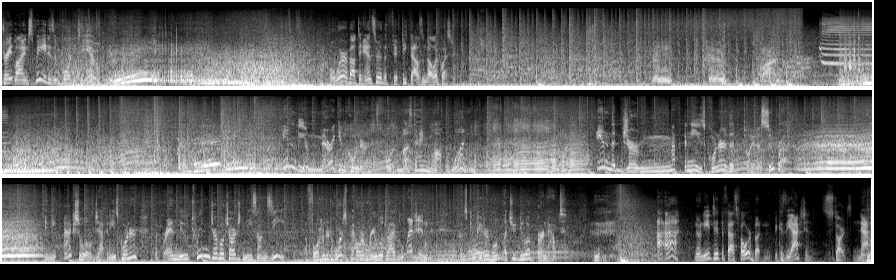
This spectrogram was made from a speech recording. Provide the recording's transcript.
straight line speed is important to you. Well, we're about to answer the $50,000 question. Three, two, one. In the American corner, it's Ford Mustang Mach 1. In the Japanese corner, the Toyota Supra. In the actual Japanese corner, the brand new twin turbocharged Nissan Z, a 400 horsepower rear wheel drive legend whose computer won't let you do a burnout. Hmm. Uh uh No need to hit the fast forward button because the action starts now.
